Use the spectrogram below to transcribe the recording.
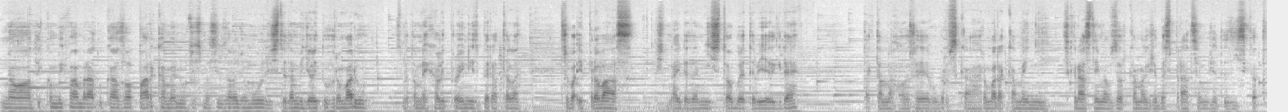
No a teď bych vám rád ukázal pár kamenů, co jsme si vzali domů, když jste tam viděli tu hromadu, jsme tam nechali pro jiný sběratele, třeba i pro vás, když najdete místo, budete vědět kde, tak tam nahoře je obrovská hromada kamení s krásnými vzorkami, takže bez práce můžete získat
